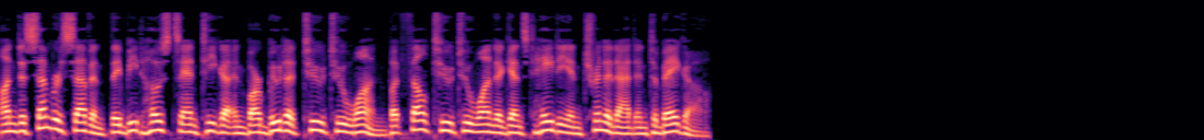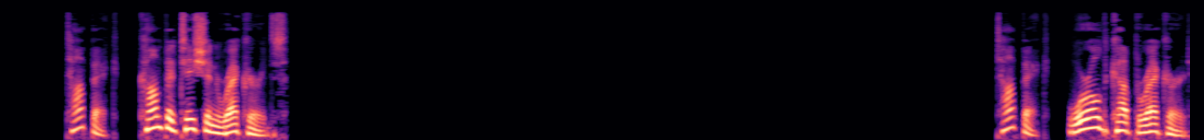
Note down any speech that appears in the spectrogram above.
On December 7 they beat hosts Antigua and Barbuda 2–1 but fell 2–1 against Haiti and Trinidad and Tobago. Competition records World Cup record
